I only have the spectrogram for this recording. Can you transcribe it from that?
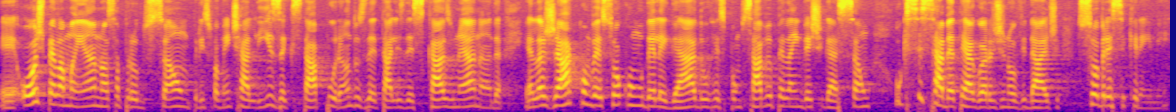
É, hoje pela manhã, nossa produção, principalmente a Lisa, que está apurando os detalhes desse caso, né, Ananda? Ela já conversou com o delegado responsável pela investigação. O que se sabe até agora de novidade sobre esse crime?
